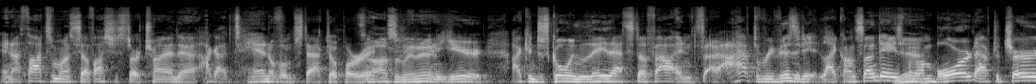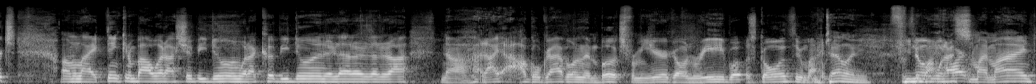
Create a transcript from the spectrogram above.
And I thought to myself, I should start trying that. I got ten of them stacked up already. It's awesome, isn't it? In a year, I can just go and lay that stuff out, and I have to revisit it. Like on Sundays when I'm bored after church, I'm like thinking about what I should be doing, what I could be doing. Da, da, da, da, da. No, and I, I'll go grab one of them books from a year ago and read what was going through my I'm telling you. You know my when I heart s- and my mind,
